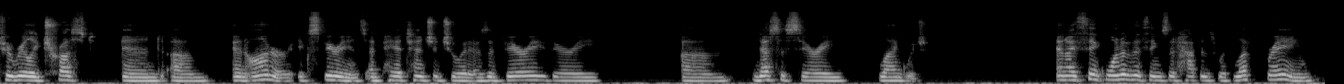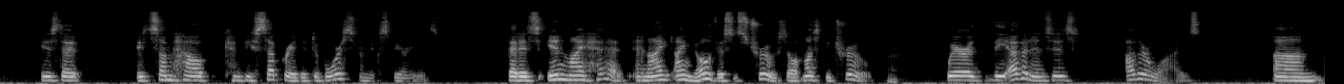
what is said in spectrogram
To really trust and um, and honor experience and pay attention to it as a very, very um, necessary language. And I think one of the things that happens with left brain is that it somehow can be separated, divorced from experience. That it's in my head, and I, I know this is true, so it must be true. Hmm. Where the evidence is otherwise. Um,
